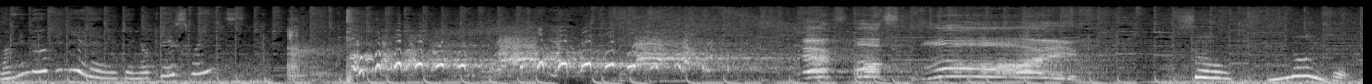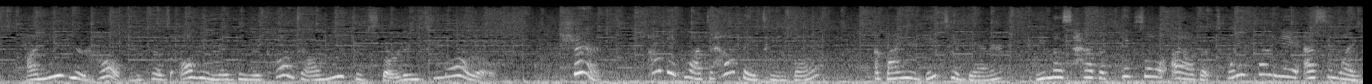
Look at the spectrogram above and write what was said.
Let me know if you need anything, okay, sweets? Xbox Live! So, 9 volt, I need your help because I'll be making a content on YouTube starting tomorrow. Sure, I'll be glad to help 18 Volt. By your YouTube banner, you must have a pixel of 2048 as the length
